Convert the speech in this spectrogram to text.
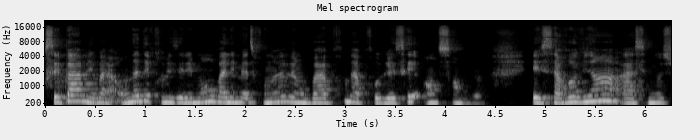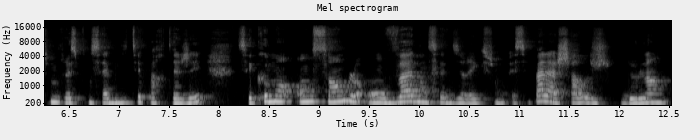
sait pas, mais voilà, on a des premiers éléments. On va les mettre en œuvre et on va apprendre à progresser ensemble. Et ça revient à ces notions de responsabilité partagée. C'est comment ensemble on va dans cette direction. Et c'est pas la charge de l'un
